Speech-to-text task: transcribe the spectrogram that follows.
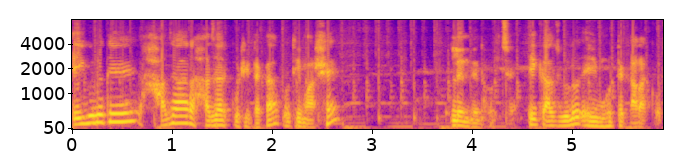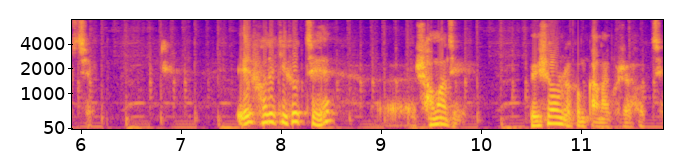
এইগুলোতে হাজার হাজার কোটি টাকা প্রতি মাসে লেনদেন হচ্ছে। এই কাজগুলো এই মুহূর্তে কারা করছে? এর ফলে কি হচ্ছে? সমাজে ভীষণ রকম কানাঘোষা হচ্ছে।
